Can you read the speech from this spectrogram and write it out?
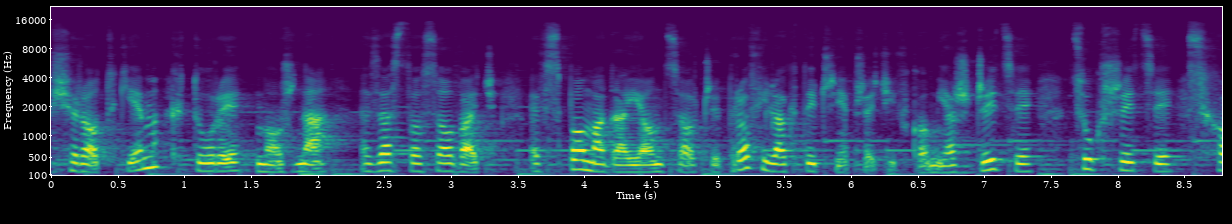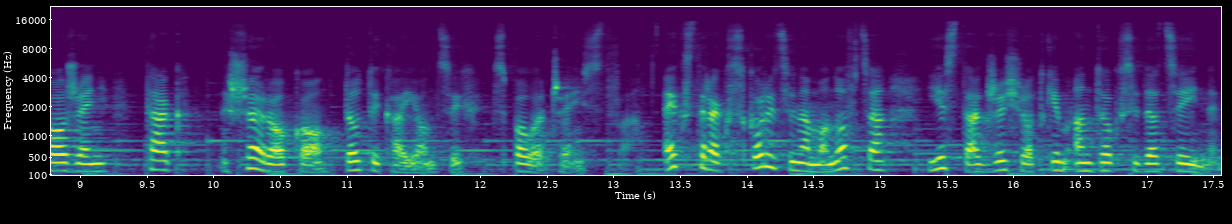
środkiem, który można zastosować wspomagająco czy profilaktycznie przeciwko miażdżycy, cukrzycy, schorzeń, tak szeroko dotykających społeczeństwa. Ekstrakt skory cynamonowca jest także środkiem antyoksydacyjnym.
